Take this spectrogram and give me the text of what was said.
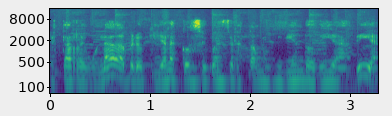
está regulada, pero que ya las consecuencias las estamos viviendo día a día.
